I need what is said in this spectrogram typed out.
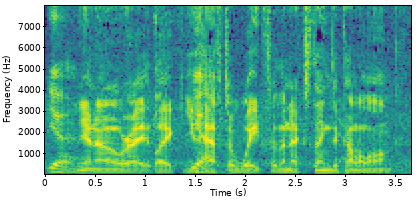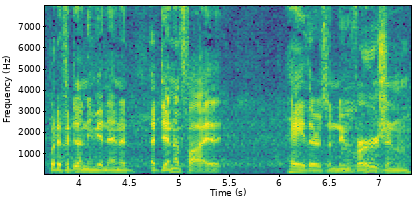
Yeah. You know, right? Like you Yeah. have to wait for the next thing to come along. But if it doesn't even identify it, hey, there's a new version,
